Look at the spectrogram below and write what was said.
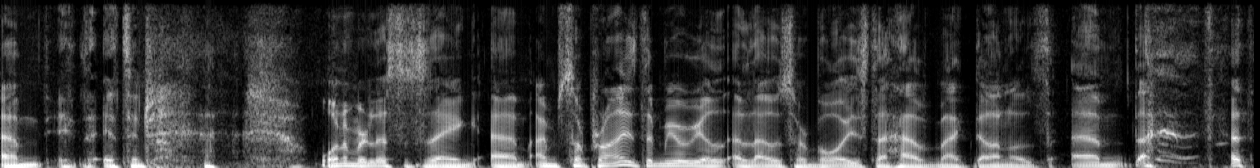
Um, it, it's interesting. One of our listeners saying, um, "I'm surprised that Muriel allows her boys to have McDonald's." Um, that, that,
